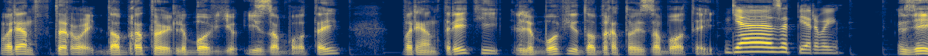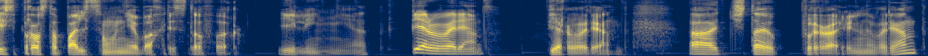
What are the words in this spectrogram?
Вариант второй – добротой, любовью и заботой. Вариант третий – любовью, добротой, заботой. Я за первый. Здесь просто пальцем в небо, Христофор. Или нет? Первый вариант. Первый вариант. А, читаю правильный вариант.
